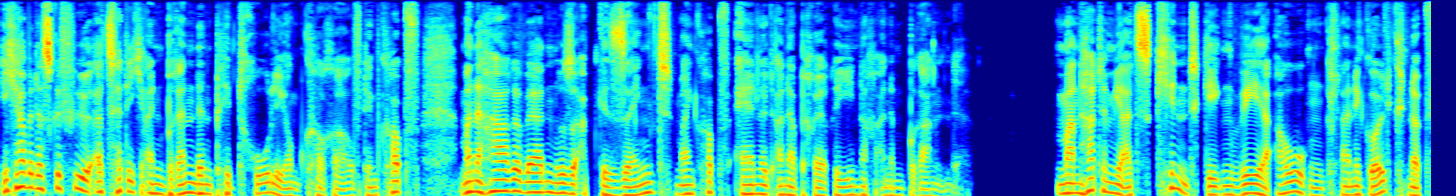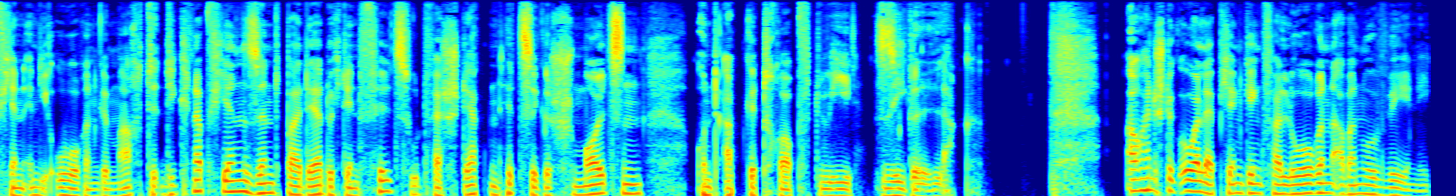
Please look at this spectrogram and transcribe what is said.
Ich habe das Gefühl, als hätte ich einen brennenden Petroleumkocher auf dem Kopf. Meine Haare werden nur so abgesenkt, mein Kopf ähnelt einer Prärie nach einem Brande. Man hatte mir als Kind gegen wehe Augen kleine Goldknöpfchen in die Ohren gemacht. Die Knöpfchen sind bei der durch den Filzhut verstärkten Hitze geschmolzen und abgetropft wie Siegellack. Auch ein Stück Ohrläppchen ging verloren, aber nur wenig.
